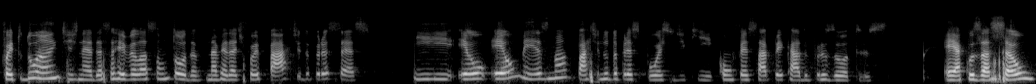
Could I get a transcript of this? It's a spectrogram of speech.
foi tudo antes né, dessa revelação toda. Na verdade, foi parte do processo. E eu, eu mesma, partindo do pressuposto de que confessar pecado para os outros é, acusação,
